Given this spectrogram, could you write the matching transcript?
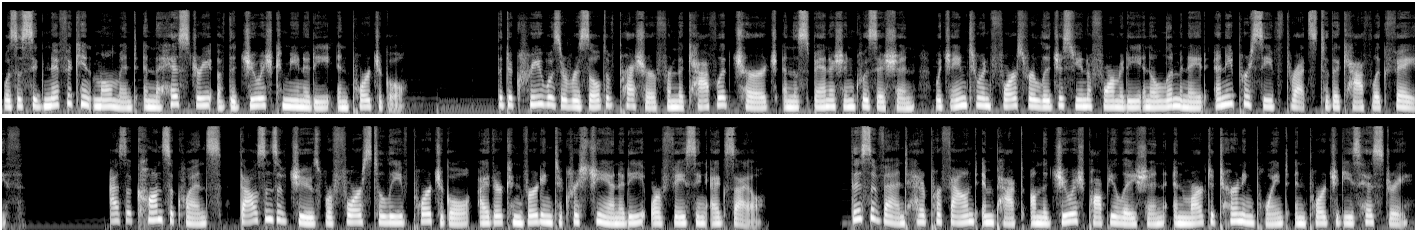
was a significant moment in the history of the Jewish community in Portugal. The decree was a result of pressure from the Catholic Church and the Spanish Inquisition, which aimed to enforce religious uniformity and eliminate any perceived threats to the Catholic faith. As a consequence, thousands of Jews were forced to leave Portugal either converting to Christianity or facing exile. This event had a profound impact on the Jewish population and marked a turning point in Portuguese history.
